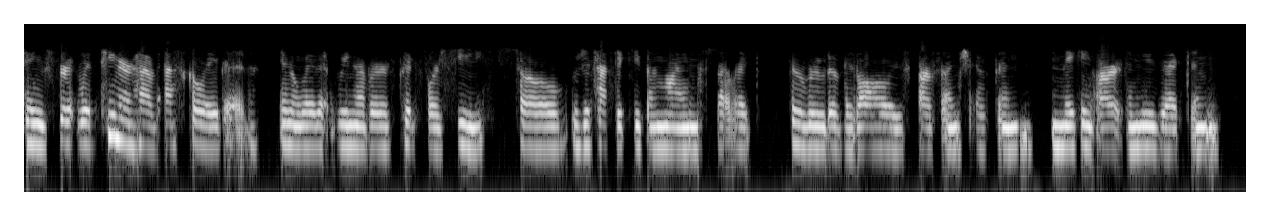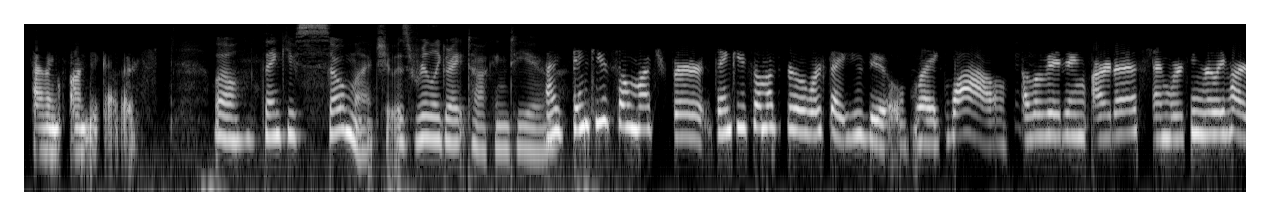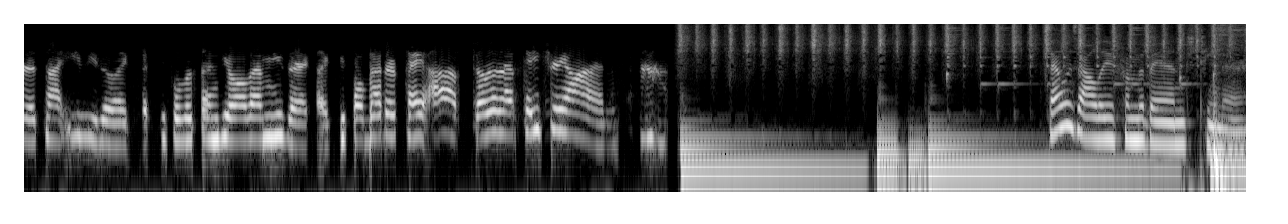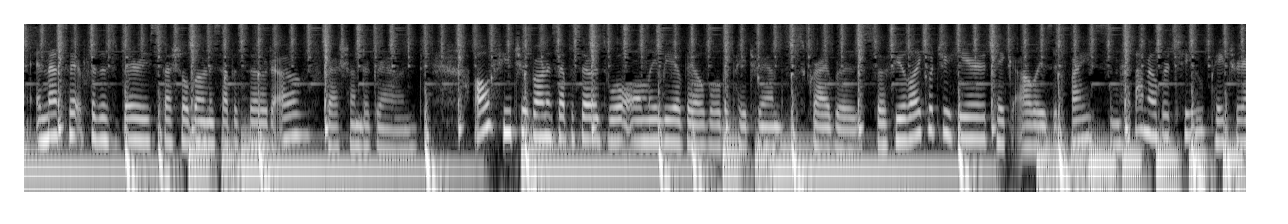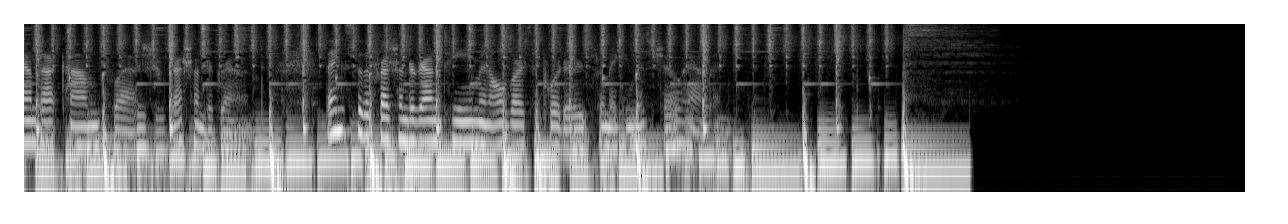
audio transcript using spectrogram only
Things for, with Teener have escalated in a way that we never could foresee. So we just have to keep in mind that like the root of it all is our friendship and making art and music and having fun together. Well, thank you so much. It was really great talking to you. I thank you so much for thank you so much for the work that you do. Like, wow, elevating artists and working really hard. It's not easy to like get people to send you all that music. Like, people better pay up. Go to that Patreon. That was Ollie from the band Teener, and that's it for this very special bonus episode of Fresh Underground. All future bonus episodes will only be available to Patreon subscribers, so if you like what you hear, take Ollie's advice and head on over to patreon.com slash freshunderground. Thanks to the Fresh Underground team and all of our supporters for making this show happen.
